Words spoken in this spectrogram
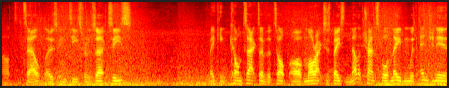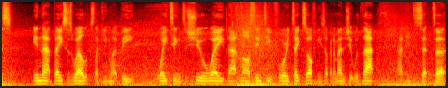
Hard to tell. Those inties from Xerxes making contact over the top of Morax's base. Another transport laden with engineers in that base as well. Looks like he might be waiting to shoo away that last inti before he takes off. And he's not going to manage it with that. That interceptor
